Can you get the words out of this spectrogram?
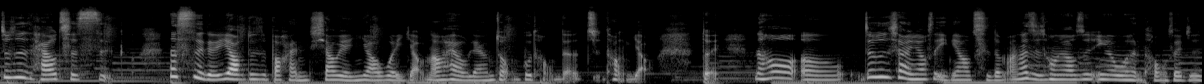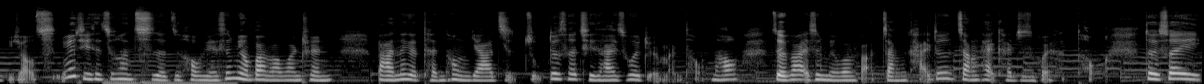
就是还要吃四个。那四个药就是包含消炎药、胃药，然后还有两种不同的止痛药，对。然后，嗯、就是消炎药是一定要吃的嘛。那止痛药是因为我很痛，所以就是必须要吃。因为其实就算吃了之后，也是没有办法完全把那个疼痛压制住，就是其实还是会觉得蛮痛。然后嘴巴也是没有办法张开，就是张太开就是会很痛。对，所以。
